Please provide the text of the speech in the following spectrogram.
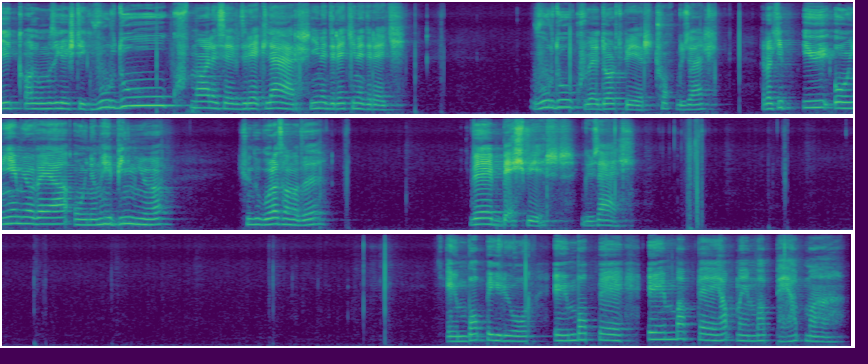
İlk adımımızı geçtik. Vurduk. Maalesef direkler. Yine direk yine direk. Vurduk ve 4-1. Çok güzel. Rakip iyi oynayamıyor veya oynamayı bilmiyor. Çünkü gol atamadı. Ve 5-1. Güzel. Mbappe geliyor. Mbappe. Mbappe yapma Mbappe yapma.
